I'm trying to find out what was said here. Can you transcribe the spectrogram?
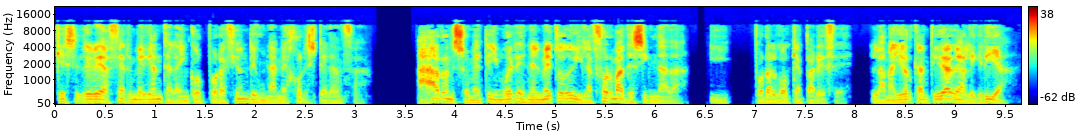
que se debe hacer mediante la incorporación de una mejor esperanza. Aarón somete y muere en el método y la forma designada, y, por algo que aparece, la mayor cantidad de alegría,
